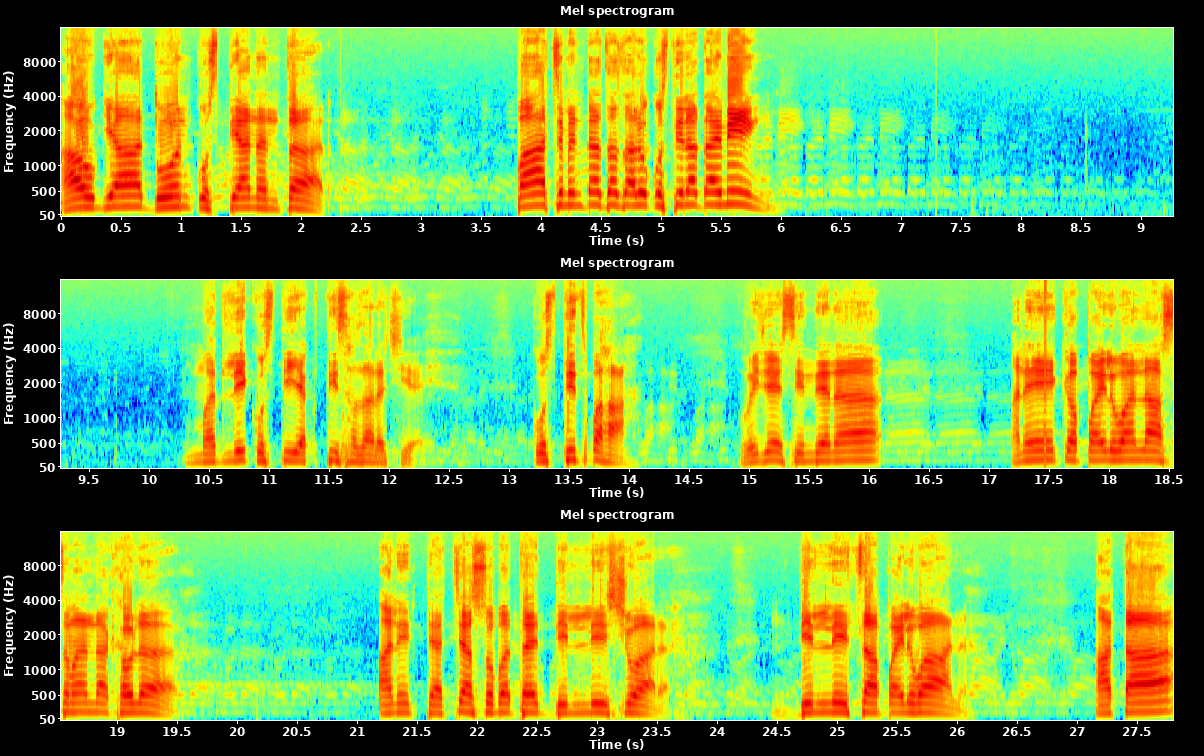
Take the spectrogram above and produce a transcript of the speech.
अवघ्या दोन कुस्त्यानंतर. पाच मिनिटाचा चालू कुस्तीला टायमिंग मधली कुस्ती एकतीस हजाराची आहे. कुस्तीच पहा. विजय शिंदेनं अनेक पैलवानला असमान दाखवलं. आणि त्याच्यासोबत आहे दिल्लीश्वर दिल्लीचा पैलवान. आता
